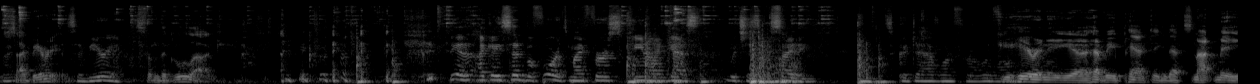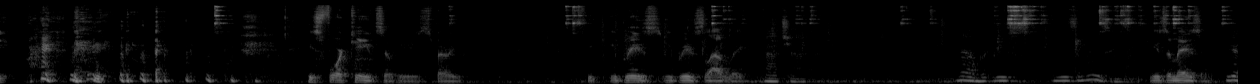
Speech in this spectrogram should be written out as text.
Siberian Siberian. from the gulag. Yeah, like I said before, it's my first canine guest, which is exciting. It's good to have one for a little while. If you while. hear any uh, heavy panting, that's not me. he's 14, so he's very. He, he breathes. He breathes loudly. Gotcha. No, but he's he's amazing. He's amazing. Yeah.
